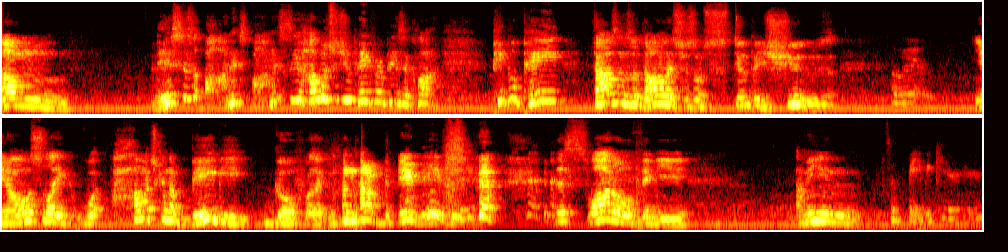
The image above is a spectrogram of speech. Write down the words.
Um, this is honest. Honestly, how much would you pay for a piece of cloth? People pay thousands of dollars for some stupid shoes. Oh yeah. You know, so like, what? How much can a baby go for? Like, not a baby. this swaddle thingy. I mean, It's a baby carrier.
